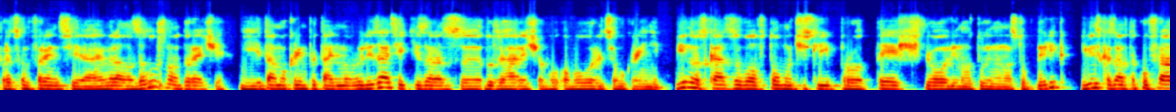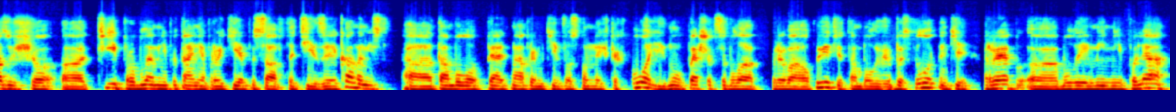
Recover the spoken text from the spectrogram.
прес-конференція генерала Залужного. До речі, і там, окрім питань мобілізації, які зараз дуже гаряче обговорюються в Україні. Він розказував в тому числі про те, що він готує на наступний рік, і він сказав таку фразу, що ті проблемні питання, про які я писав в статті The Economist, там було п'ять напрямків основних технологій. Ну, перше, це була перевага у Там були безпілотники, РЕБ, були мінні поля,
